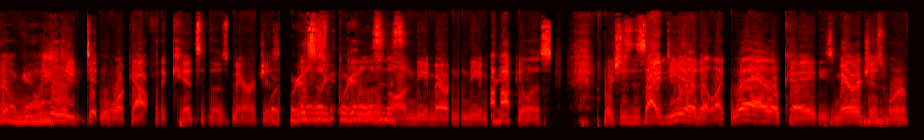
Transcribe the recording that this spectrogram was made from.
But Oh, it God. really didn't work out for the kids of those marriages. We're- we're gonna This is look- we're gonna listen on the American the mm-hmm. populace, which is this idea that like, well, okay, these marriages were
